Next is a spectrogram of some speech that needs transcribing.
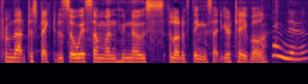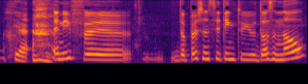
from that perspective. It's always someone who knows a lot of things at your table. Yeah, yeah. and if uh, the person sitting to you doesn't know,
